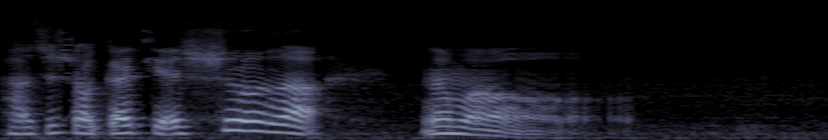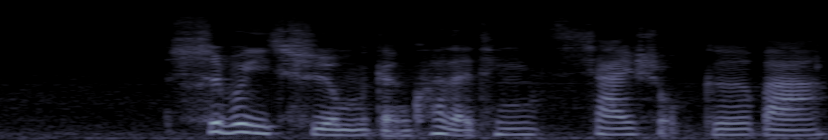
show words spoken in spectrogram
好，这首歌结束了。那么，事不宜迟，我们赶快来听下一首歌吧。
